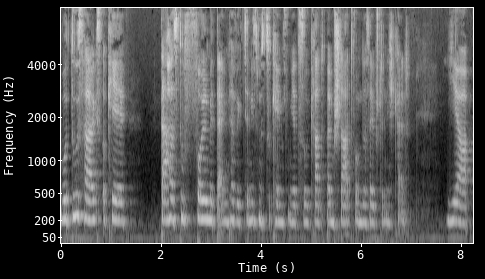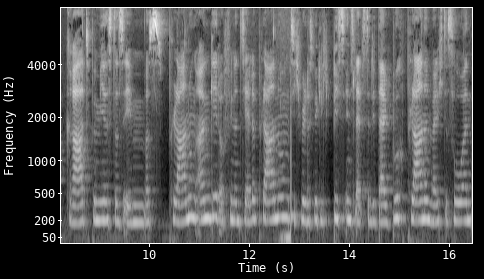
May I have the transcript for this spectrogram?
wo du sagst, okay, da hast du voll mit deinem Perfektionismus zu kämpfen, jetzt so gerade beim Start von der Selbstständigkeit. Ja, gerade bei mir ist das eben, was Planung angeht, auch finanzielle Planung. Ich will das wirklich bis ins letzte Detail durchplanen, weil ich da so ein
